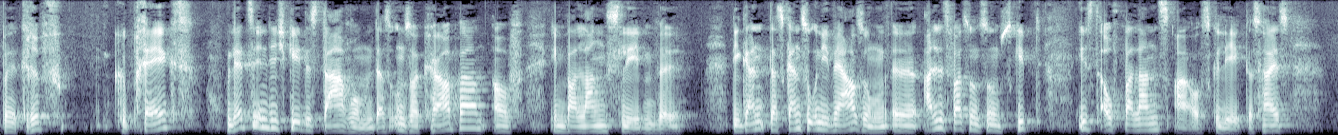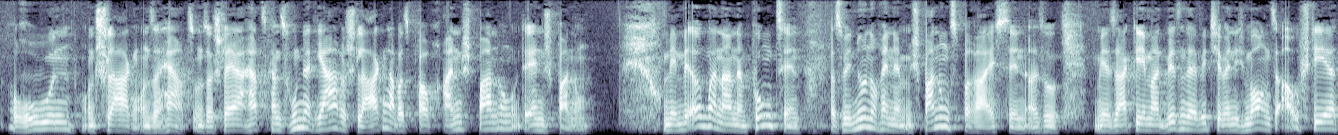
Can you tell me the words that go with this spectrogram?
Begriff geprägt. Und letztendlich geht es darum, dass unser Körper auf, im Balance leben will. Die, das ganze Universum, äh, alles was uns, uns gibt, ist auf Balance ausgelegt. Das heißt, ruhen und schlagen, unser Herz. Unser Herz kann es 100 Jahre schlagen, aber es braucht Anspannung und Entspannung. Und wenn wir irgendwann an einem Punkt sind, dass wir nur noch in einem Spannungsbereich sind, also mir sagt jemand, wissen Sie, Herr Wittche, wenn ich morgens aufstehe,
